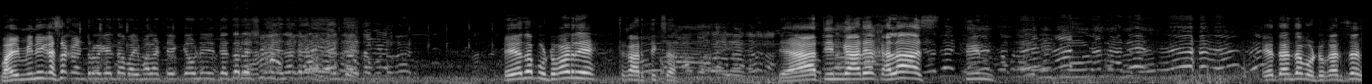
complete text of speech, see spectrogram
भाई मिनी कसा कंट्रोल केला भाई मला टेक घेऊन त्याचा रशी हे याचा फोटो काढ रे कार्तिकचा. या तीन गाड्या खलास. तीन. हे त्यांचा फोटो काढ चल.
